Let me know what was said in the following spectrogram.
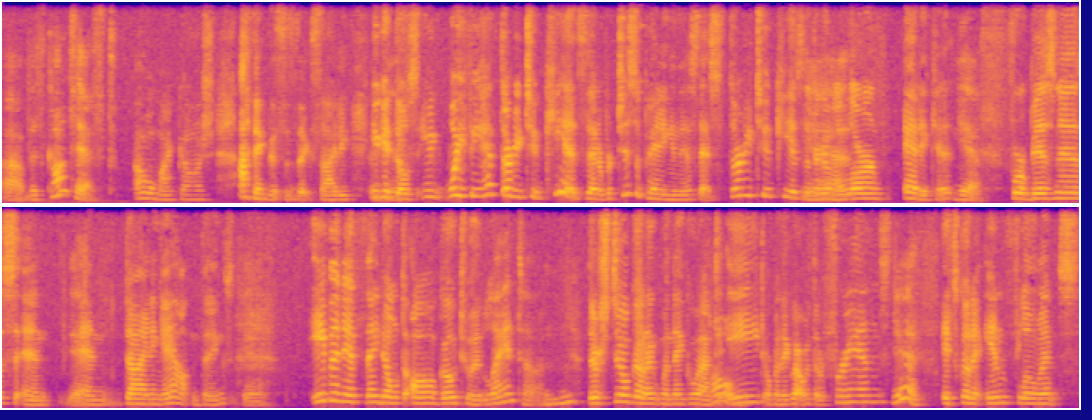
uh, this contest. Oh my gosh, I think this is exciting. You It get is. those, you, well, if you have 32 kids that are participating in this, that's 32 kids that are going to learn etiquette Yes, for business and, Yes. and dining out and things. yes. Even if they don't all go to Atlanta, Mhm. they're still going to, when they go out Oh. to eat or when they go out with their friends, Yes, it's going to influence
